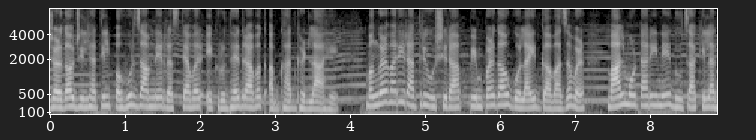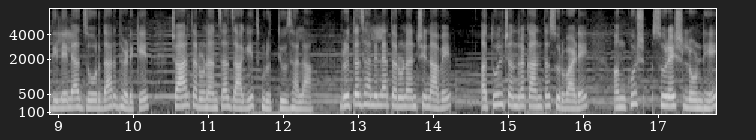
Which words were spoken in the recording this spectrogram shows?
जळगाव जिल्ह्यातील पहूर जामनेर रस्त्यावर एक हृदयद्रावक अपघात घडला आहे. मंगळवारी रात्री उशिरा पिंपळगाव गोलाईत गावाजवळ मालमोटारीने दुचाकीला दिलेल्या जोरदार धडकेत चार तरुणांचा जागीच मृत्यू झाला. मृत झालेल्या तरुणांची नावे अतुल चंद्रकांत सुरवाडे अंकुश सुरेश लोंढे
